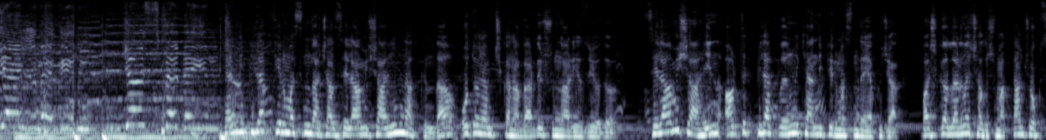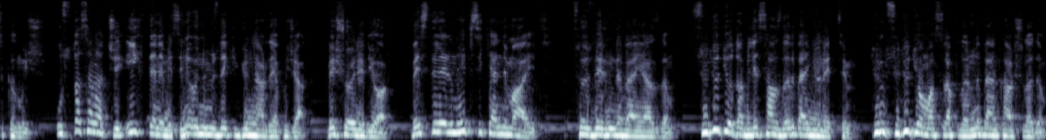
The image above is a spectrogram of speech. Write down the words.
gelmedin göz bebeğim Kendi plak firmasını da açan Selami Şahin hakkında o dönem çıkan haberde şunlar yazıyordu. Selami Şahin artık plaklarını kendi firmasında yapacak. Başkalarına çalışmaktan çok sıkılmış. Usta sanatçı ilk denemesini önümüzdeki günlerde yapacak. Ve şöyle diyor. Bestelerin hepsi kendime ait. Sözlerini de ben yazdım. Stüdyoda bile sazları ben yönettim. Tüm stüdyo masraflarını ben karşıladım.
